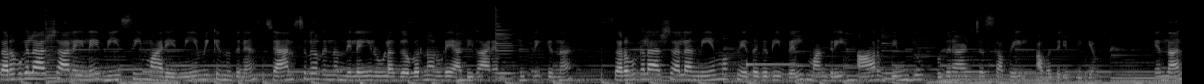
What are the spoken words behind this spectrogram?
സർവകലാശാലയിലെ വി സിമാരെ നിയമിക്കുന്നതിന് ചാൻസലർ എന്ന നിലയിലുള്ള ഗവർണറുടെ അധികാരം നിയന്ത്രിക്കുന്ന സർവകലാശാല നിയമ ഭേദഗതി ബിൽ മന്ത്രി ആർ ബിന്ദു ബുധനാഴ്ച സഭയിൽ അവതരിപ്പിക്കും. എന്നാൽ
